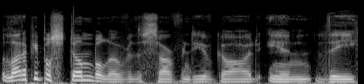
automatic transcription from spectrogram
a lot of people stumble over the sovereignty of God in the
